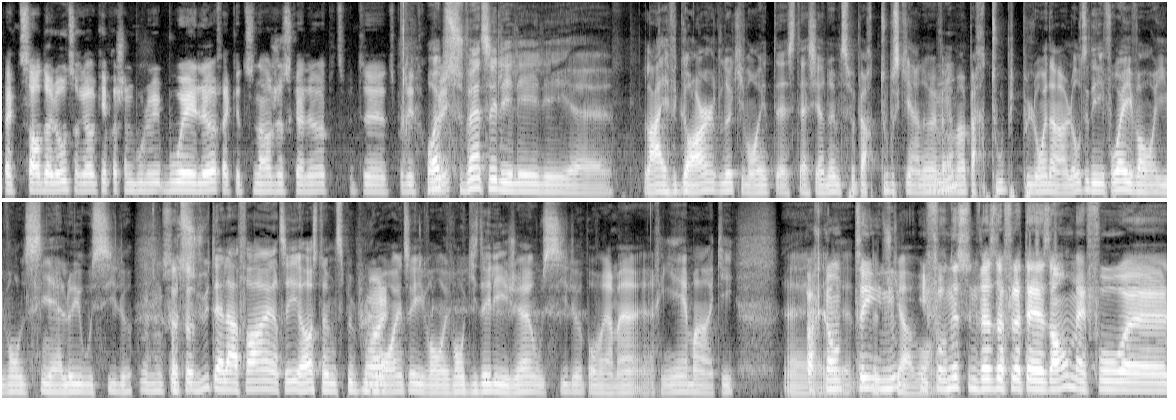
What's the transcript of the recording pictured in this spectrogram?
Fait que tu sors de l'eau, tu regardes, OK, prochaine bouée, est là, fait que tu nages jusque-là, puis tu peux, tu peux les trouver. Ouais, puis souvent, tu sais, les, les, lifeguards là, qui vont être euh, stationnés un petit peu partout, parce qu'il y en a mhm. vraiment partout, puis plus loin dans l'autre. Des fois, ils vont, ils vont le signaler aussi. Là. Mhm, As-tu vu telle affaire? Ah, c'est un petit peu plus loin. Ils vont, ils vont guider les gens aussi là, pour vraiment rien manquer. Euh, Par contre, ils fournissent une veste de flottaison, mais faut, euh,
